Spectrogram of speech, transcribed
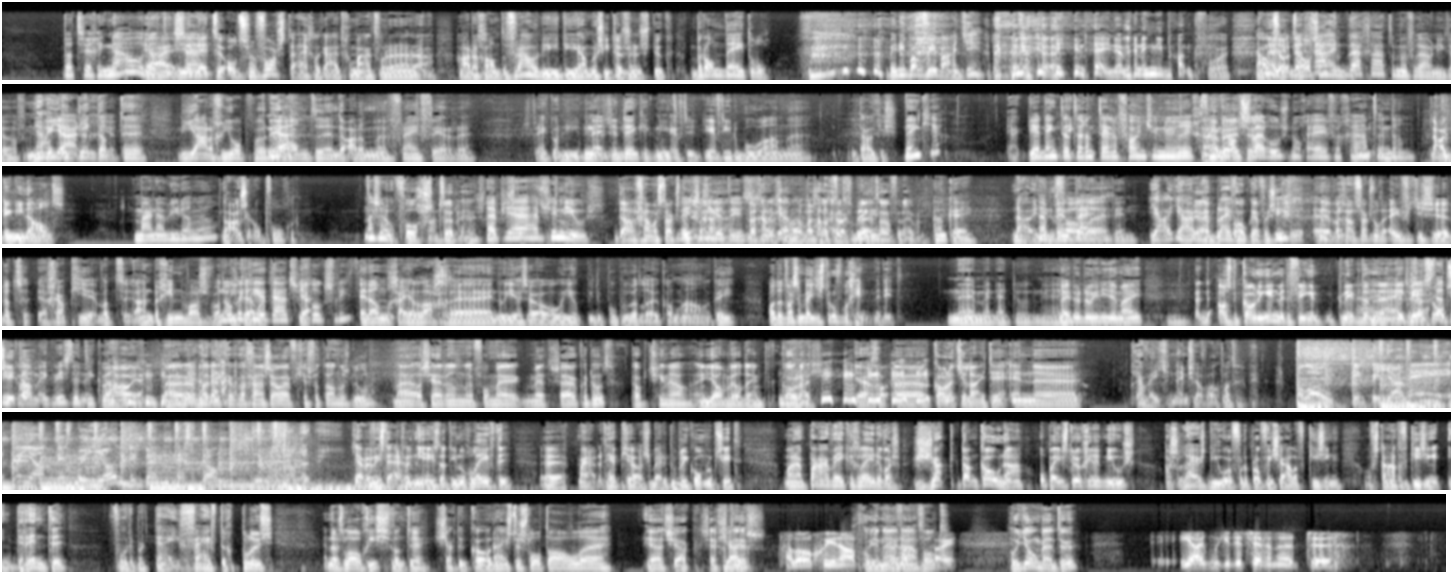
Wat zeg ik nou? Ja, dat ik zei... net onze vorst eigenlijk uitgemaakt voor een eh, arrogante vrouw... die, die maar ziet als een stuk brandnetel. ben je niet bang voor je baantje? nee, daar ben ik niet bang voor. Nou, nee, zou het daar wel gaat, zijn. Daar gaat de mevrouw niet over. Nou, De ik denk dat eh, die jarige Job eh, de Ja. hand en de arm vrij ver eh, strekt. Hoor. Die, Nee, die- dat denk ik niet. Heeft, die heeft hier de boel aan, aan touwtjes. Denk je? Ja, Jij denkt dat er een telefoontje nu richting Ja, weet Hans Laroes nog even gaat en dan... Nou, ik denk niet naar Hans. Maar naar wie dan wel? Nou, zijn opvolger. Naar zijn opvolger. Opvolgster, hè? Heb je, heb je nieuws? Daar gaan we straks Weet je wie ja, dat is? We gaan, het- ja, we gaan het straks uitgebreid brengen. over hebben. Oké. Nou, in Nou, ieder ben geval... blij dat eh, ik er ben. Ja, ja, Ja, en blijf top. ook even zitten. Eh, we gaan straks nog eventjes eh, dat grapje wat aan het begin was. Wat Nog niet een keer het Duitse Ja, volkslied? En dan ga je lachen en doe je zo, joepie de poepie, wat leuk allemaal, oké? Want het was een beetje stroef begin met dit. Nee, maar dat doe ik nee. Nee, daar doe je niet aan mee. Als de koningin met de vinger knipt, dan... Eh, ik, wist dat die opzitten. kwam. ik wist dat die kwam. Oh ja. Maar eh, Marieke, we gaan zo eventjes wat anders doen. Maar als jij dan eh, voor mij met suiker doet, cappuccino... en Jan wil denk colaatje. Ja, gewoon, eh colaatje light, hè. En eh, ja, weet je, neem zelf ook wat. Hallo, ik ben Jan. Hey, ik ben Jan. Ik ben Jan. Ik ben echt Jan. De Janneby. Ja, we wisten eigenlijk niet eens dat hij nog leefde. Eh, maar ja, dat heb je als je bij de publieke omroep zit. Maar een paar weken geleden was Jacques D'Ancona opeens terug in het nieuws... als lijstduwer voor de provinciale verkiezingen... of statenverkiezingen in Drenthe voor de partij 50PLUS. En dat is logisch, want eh, Jacques D'Ancona is tenslotte al... eh, Ja, Jacques, zeg het Jacques? eens. Hallo, goedenavond. Goedenavond. Hoe jong bent u? Ja, ik moet je dit zeggen. Het eh,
